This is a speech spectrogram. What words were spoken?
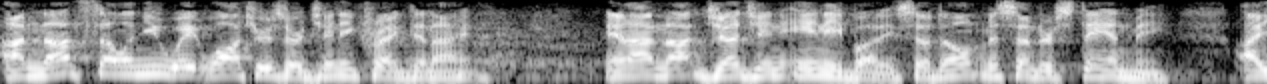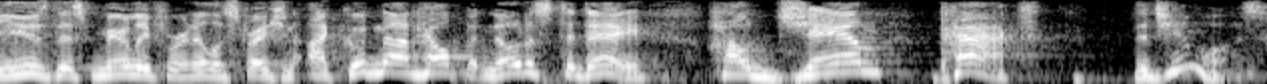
I'm not selling you Weight Watchers or Jenny Craig tonight. And I'm not judging anybody, so don't misunderstand me. I use this merely for an illustration. I could not help but notice today how jam packed the gym was.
